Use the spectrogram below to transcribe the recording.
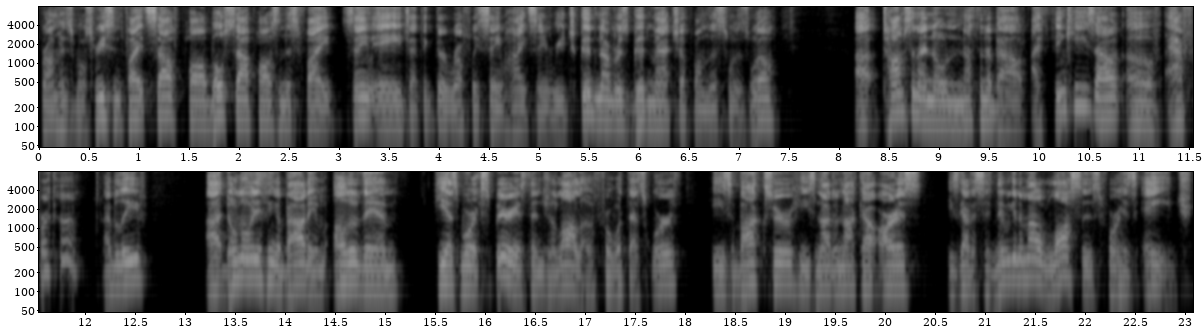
from his most recent fight, Southpaw. Both Southpaws in this fight, same age. I think they're roughly same height, same reach. Good numbers, good matchup on this one as well. Uh, Thompson, I know nothing about. I think he's out of Africa, I believe. I don't know anything about him other than he has more experience than Jalala for what that's worth. He's a boxer. He's not a knockout artist. He's got a significant amount of losses for his age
